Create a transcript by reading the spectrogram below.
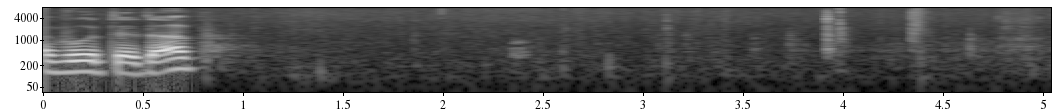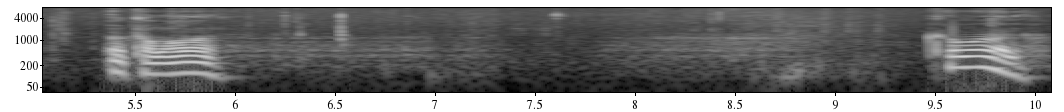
I put it up Oh, come on. Come on.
